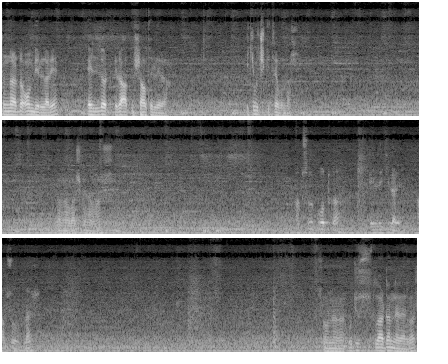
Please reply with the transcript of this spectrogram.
Şunlar da 11 lira. 54 lira 66 lira. 2,5 litre bunlar. Aa, başka ne var? Absolut vodka 52 lira. Absolutlar. Sonra ucuzlardan neler var?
